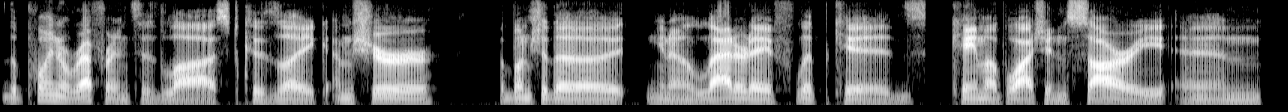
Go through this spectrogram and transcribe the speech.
the point of reference is lost because, like, I'm sure a bunch of the you know latter day flip kids came up watching Sorry, and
